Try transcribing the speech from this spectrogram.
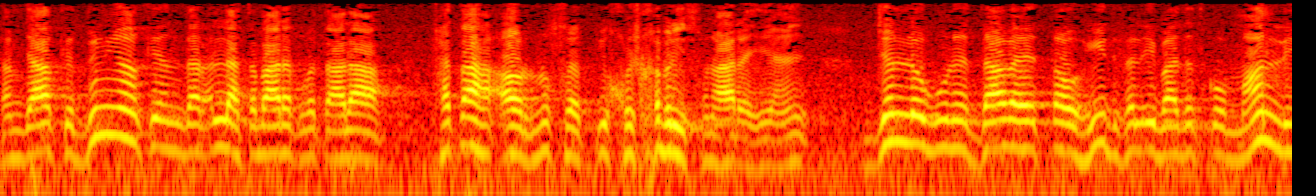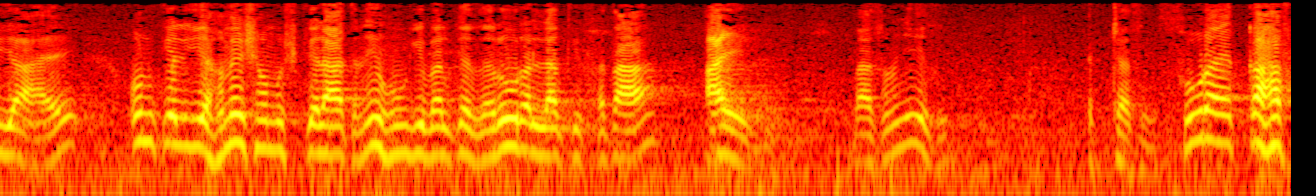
سمجھا کہ دنیا کے اندر اللہ تبارک و تعالی فتح اور نصرت کی خوشخبری سنا رہے ہیں۔ جن لوگوں نے دعوی توحید فی عبادت کو مان لیا ہے، ان کے لیے ہمیشہ مشکلات نہیں ہوں گی، بلکہ ضرور اللہ کی فتح آئے گی۔ بات سمجھیے جی؟ اچھا سے سورہ کہف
